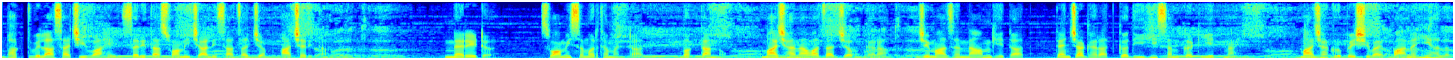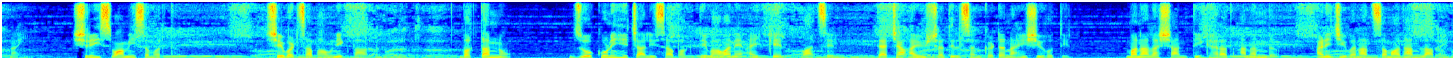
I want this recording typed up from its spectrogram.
भक्त विलासाची वाहे सरिता स्वामी चालिसाचा जप आचरिता. नरेटर स्वामी समर्थ म्हणतात भक्तांनो माझ्या नावाचा जप करा. जे माझं नाम घेतात त्यांच्या घरात कधीही संकट येत नाही. माझ्या कृपेशिवाय पानही हलत नाही. श्री स्वामी समर्थ. शेवटचा भावनिक भाग. भक्तांनो जो कोणी ही चालिसा भक्तिभावाने ऐकेल वाचेल त्याच्या आयुष्यातील संकट नाहीशी होतील. मनाला शांती घरात आनंद आणि जीवनात समाधान लाभेल.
